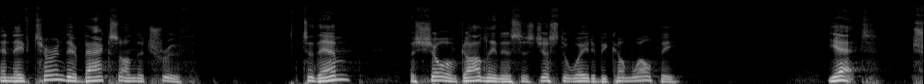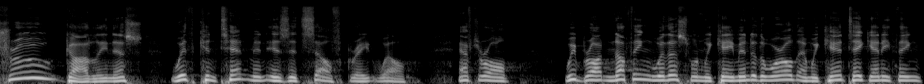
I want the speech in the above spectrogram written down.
and they've turned their backs on the truth. To them, a show of godliness is just a way to become wealthy. Yet, true godliness with contentment is itself great wealth. After all, we brought nothing with us when we came into the world, and we can't take anything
